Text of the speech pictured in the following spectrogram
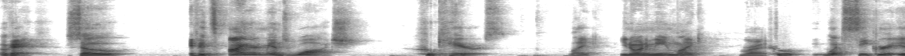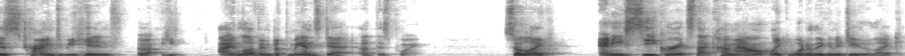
Okay so if it's iron man's watch who cares? Like you know what i mean? Like Right. who what secret is trying to be hidden? Uh, he i love him but the man's dead at this point. So like any secrets that come out like what are they going to do? Like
